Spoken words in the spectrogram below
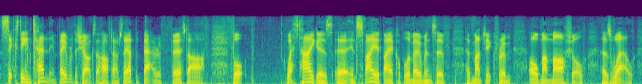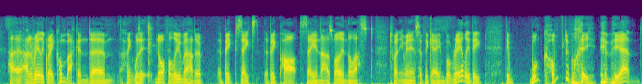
16-10 in favour of the Sharks at halftime. So they had the better of the first half, but West Tigers, uh, inspired by a couple of moments of, of magic from Old Man Marshall as well, ha- had a really great comeback. And um, I think was it North Aluma had a, a big say a big part to say in that as well in the last 20 minutes of the game. But really, they they won comfortably in the end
